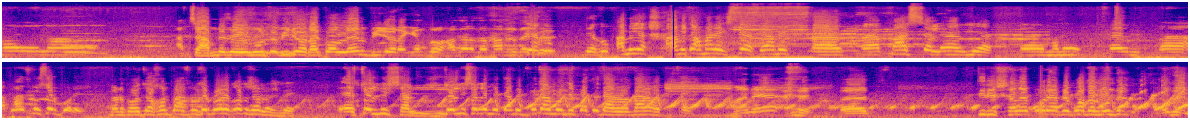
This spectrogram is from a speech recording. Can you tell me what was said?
হয় না? আচ্ছা আপনি যে এই মুহূর্তে ভিডিওটা করলেন ভিডিওটা কিন্তু হাজার হাজার মানুষ দেখবে। দেখো আমি আমি তো আমার আছে আমি পাঁচ সাল ইয়ে মানে পাঁচ বছর পরে। মানে যখন পাঁচ বছর পরে কত সাল আসবে? চল্লিশ সাল চল্লিশ সালের মধ্যে আমি প্রধানমন্ত্রী পদে দাঁড়াতে চাই। মানে তিরিশ সালের পরে আপনি প্রধানমন্ত্রী হবেন?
